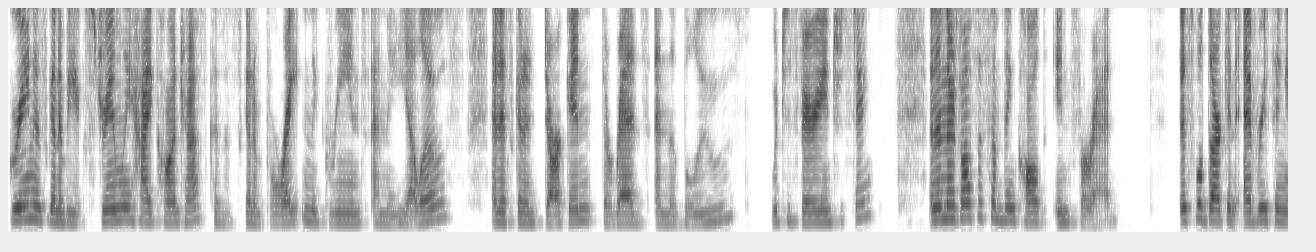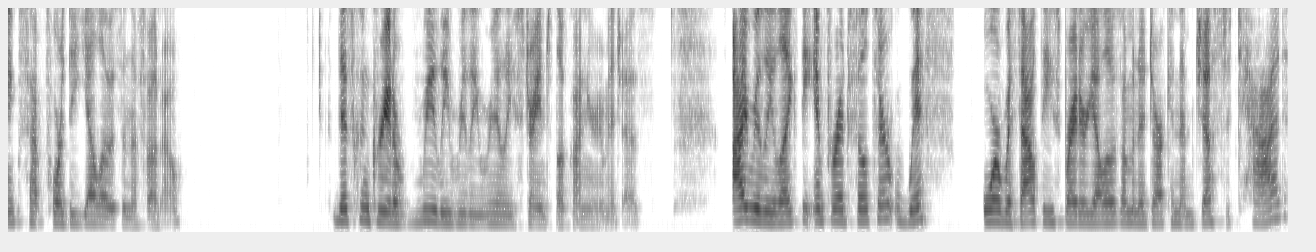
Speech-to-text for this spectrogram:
Green is going to be extremely high contrast because it's going to brighten the greens and the yellows, and it's going to darken the reds and the blues, which is very interesting. And then there's also something called infrared. This will darken everything except for the yellows in the photo. This can create a really, really, really strange look on your images. I really like the infrared filter with or without these brighter yellows. I'm going to darken them just a tad,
